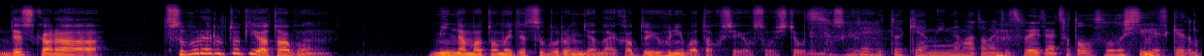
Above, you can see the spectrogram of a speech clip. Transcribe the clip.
ですから潰れる時は多分みんなまとめて潰るんじゃないかというふうに私は予想しております潰れる時はみんなまとめて潰れるのはちょっと恐ろしいですけれども、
